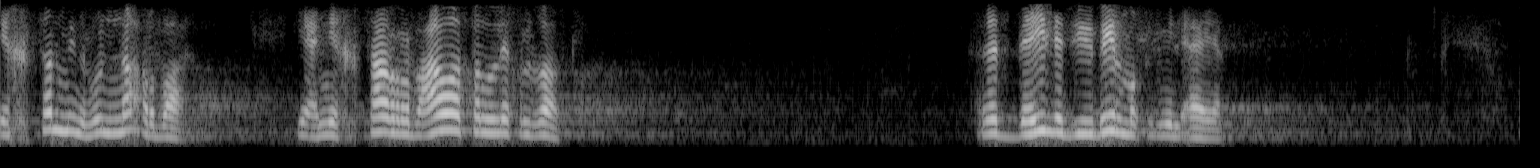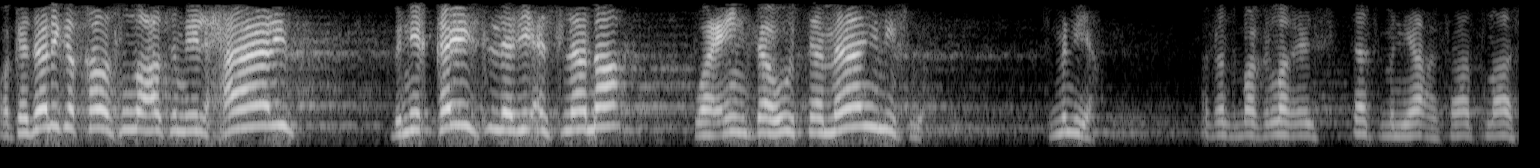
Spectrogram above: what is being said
اختر منهن أربعة يعني اختار أربعة وطلق الباقي. هذا الدليل الذي يبين المقصود من الآية. وكذلك قال صلى الله عليه وسلم للحارث بن قيس الذي أسلم وعنده ثمان نسوة. ثمانية. مثلا تبارك الله غير ستة ثمانية عشرة 12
